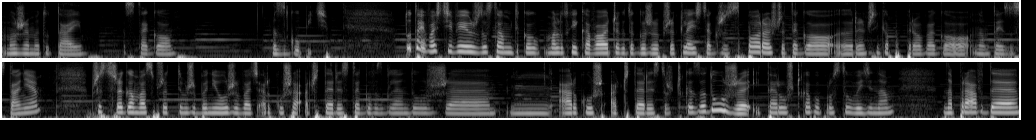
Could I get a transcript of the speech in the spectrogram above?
możemy tutaj z tego zgubić. Tutaj właściwie już został mi tylko malutki kawałeczek tego, żeby przykleić, także sporo jeszcze tego e, ręcznika papierowego nam tutaj zostanie. Przestrzegam Was przed tym, żeby nie używać arkusza A4 z tego względu, że mm, arkusz A4 jest troszeczkę za duży i ta różdżka po prostu wyjdzie nam naprawdę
